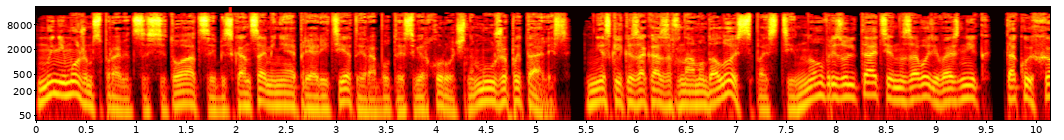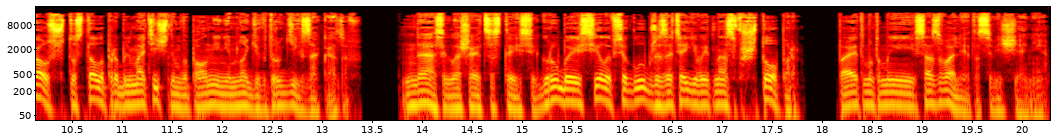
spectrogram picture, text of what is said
мы не можем справиться с ситуацией, без конца меняя приоритеты и работая сверхурочно. Мы уже пытались. Несколько заказов нам удалось спасти, но в результате на заводе возник такой хаос, что стало проблематичным выполнение многих других заказов. Да, соглашается Стейси, грубая сила все глубже затягивает нас в штопор, поэтому-то мы и созвали это совещание.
